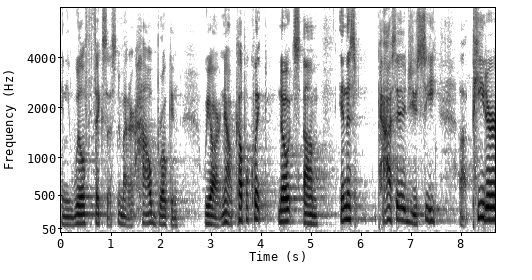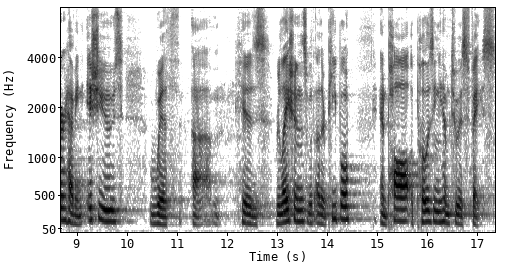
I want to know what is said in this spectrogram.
and he will fix us no matter how broken we are. Now, a couple quick notes. Um, in this passage, you see uh, Peter having issues with um, his relations with other people, and Paul opposing him to his face.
